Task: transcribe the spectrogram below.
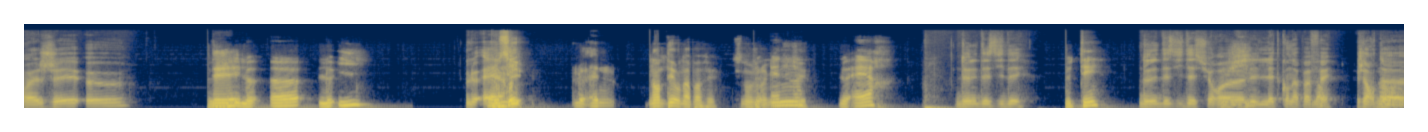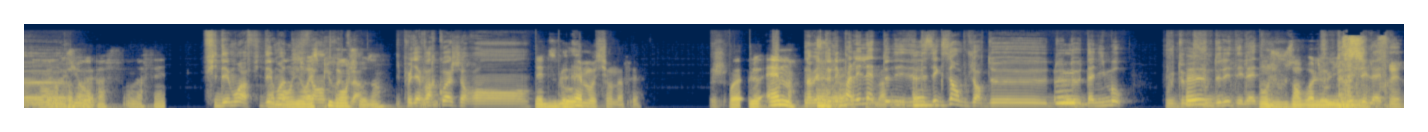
Ouais, G, E, le D. G, le E, le I, le. C, Le N. Non, D, on n'a pas fait. Sinon, le j'aurais mis N, le R, Donner des idées. Le T Donner des idées sur euh, les lettres qu'on n'a pas Non. fait. Genre Non, de. on l'a pas fait- on l'a fait. Fidez-moi, Ah fidez-moi bon, il nous reste plus grand là. chose. Hein. Il peut y avoir quoi, genre en. Let's go. Le M aussi, on a fait. Le M Non, mais donnez Euh, pas les lettres, donnez arrivé. des, des exemples, genre de de- de- d'animaux. Vous, de- vous me donnez des lettres. Bon, je vous envoie le Vous lien. donnez des lettres.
